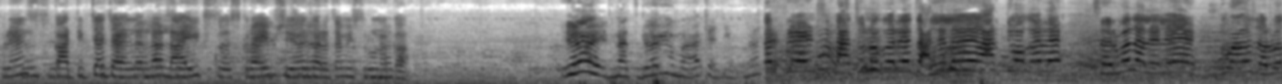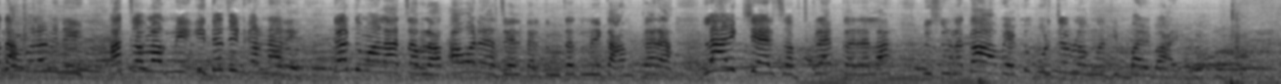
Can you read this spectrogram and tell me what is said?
फ्रेंड्स कार्तिकच्या चॅनलला लाईक सबस्क्राईब शेअर करायचं विसरू नका. तर फ्रेंड्स नाचून वगैरे झालेलं आहे आरती वगैरे सर्व झालेले आहे. तुम्हाला सर्व दाखवलं मी नाही. आजचा ब्लॉग मी इथेच एंड करणार आहे. तर तुम्हाला आजचा ब्लॉग आवडला असेल तर तुमचं तुम्ही काम करा. लाईक शेअर सबस्क्राईब करायला विसरू नका. भेटू पुढच्या ब्लॉगमध्ये. Bye bye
